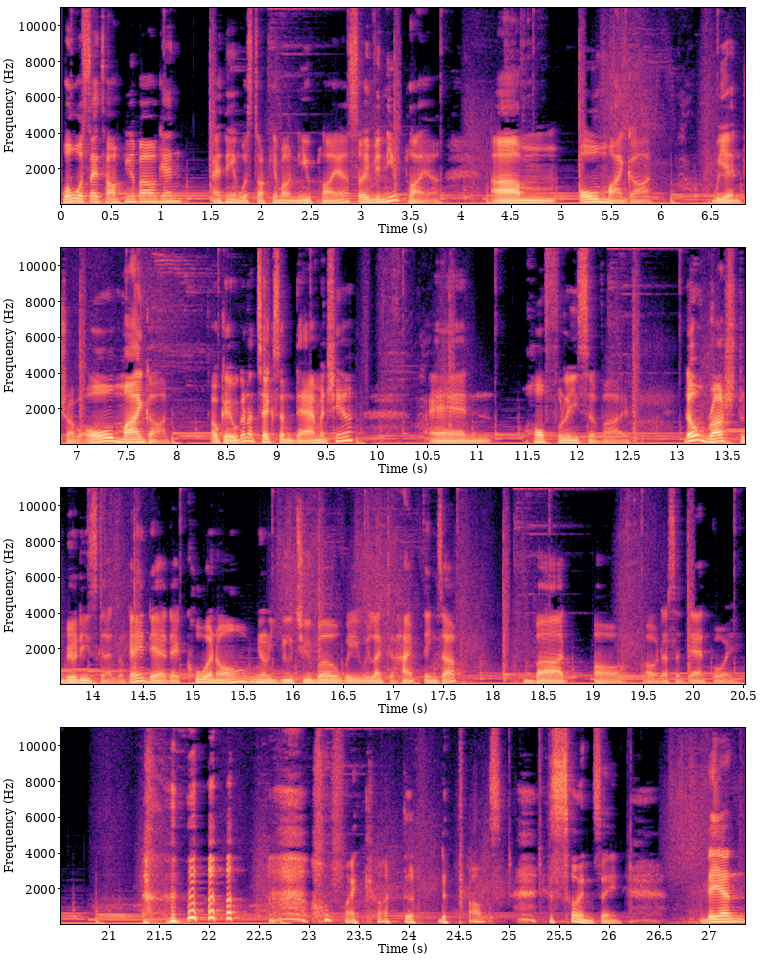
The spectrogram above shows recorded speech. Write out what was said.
What was I talking about again? I think it was talking about new player. So if you're new player, um, oh my god, we are in trouble. Oh my god. Okay, we're gonna take some damage here and hopefully survive. Don't rush to build these guys, okay? They're they're cool and all. You know, YouTuber, we, we like to hype things up. But Oh, oh, that's a dead boy. oh my god, the, the prompts is so insane. They are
